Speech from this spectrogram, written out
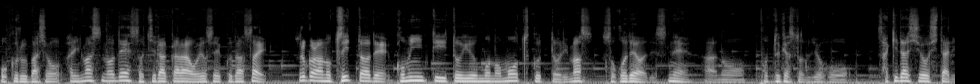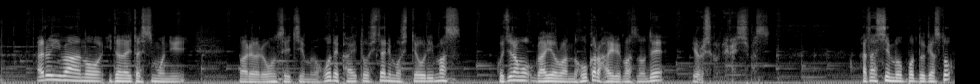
送る場所ありますので、そちらからお寄せください。それからあのツイッターでコミュニティというものも作っております。そこではですね、あのポッドキャストの情報を先出しをしたり、あるいはあのいただいた質問に我々音声チームの方で回答したりもしております。こちらも概要欄の方から入れますので、よろしくお願いします。朝日新聞ポッドキャスト、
